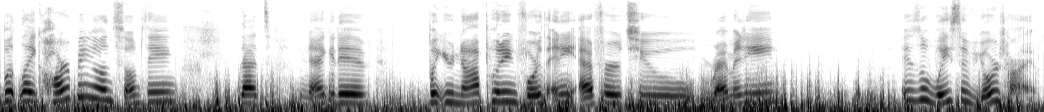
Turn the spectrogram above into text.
But like harping on something that's negative, but you're not putting forth any effort to remedy is a waste of your time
